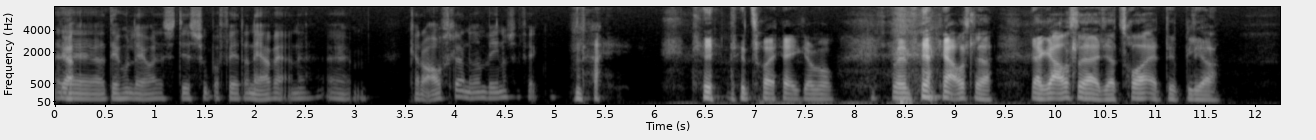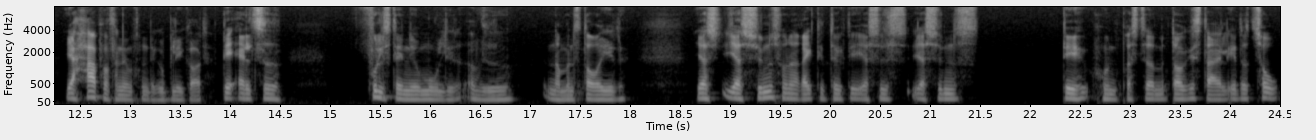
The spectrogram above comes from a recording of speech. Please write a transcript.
Ja. Øh, og det, hun laver, jeg synes, det er super fedt og nærværende. Øh, kan du afsløre noget om Venus-effekten? Nej, det, det tror jeg ikke, jeg må. Men jeg kan afsløre, jeg kan afsløre, at jeg tror, at det bliver... Jeg har på fornemmelsen, at det kunne blive godt. Det er altid fuldstændig umuligt at vide, når man står i det. Jeg, jeg synes, hun er rigtig dygtig. Jeg synes, jeg synes det, hun præsterede med Doggy Style 1 og 2,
